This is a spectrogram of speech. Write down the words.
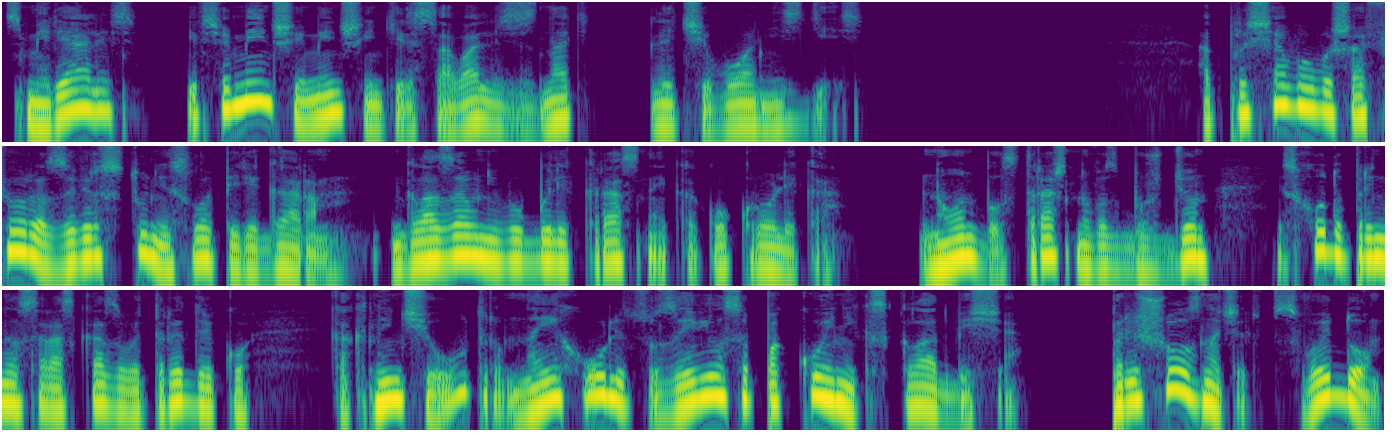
смирялись и все меньше и меньше интересовались знать, для чего они здесь. От прыщавого шофера за версту несло перегаром. Глаза у него были красные, как у кролика. Но он был страшно возбужден и сходу принялся рассказывать Редрику, как нынче утром на их улицу заявился покойник с кладбища. Пришел, значит, в свой дом.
